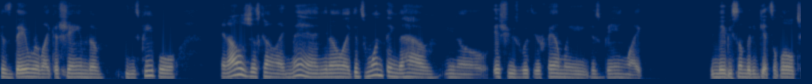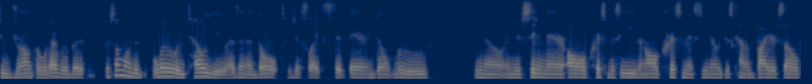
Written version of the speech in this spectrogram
because they were like ashamed of these people. And i was just kind of like man you know like it's one thing to have you know issues with your family just being like maybe somebody gets a little too drunk or whatever, but for someone to literally tell you as an adult to just like sit there and don't move, you know, and you're sitting there all Christmas Eve and all Christmas, you know, just kind of by yourself,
